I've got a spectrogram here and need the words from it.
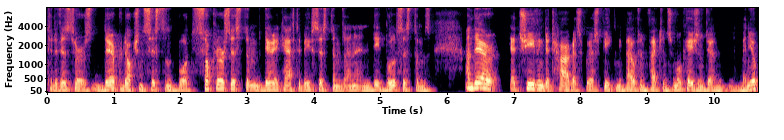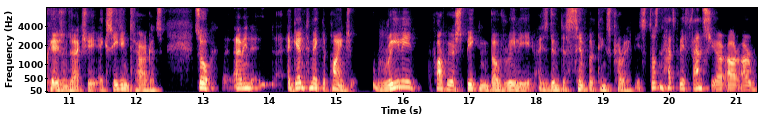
to the visitors their production systems, both suckler systems, dairy calf to beef systems, and indeed bull systems and they're achieving the targets we're speaking about. In fact, in some occasions, in many occasions, they're actually exceeding the targets. So, I mean, again, to make the point, really what we are speaking about really is doing the simple things correct. It doesn't have to be fancy or, or, or,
